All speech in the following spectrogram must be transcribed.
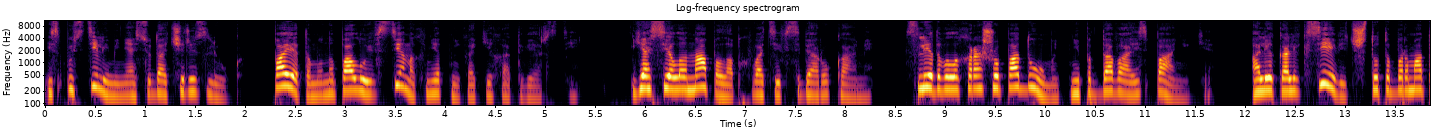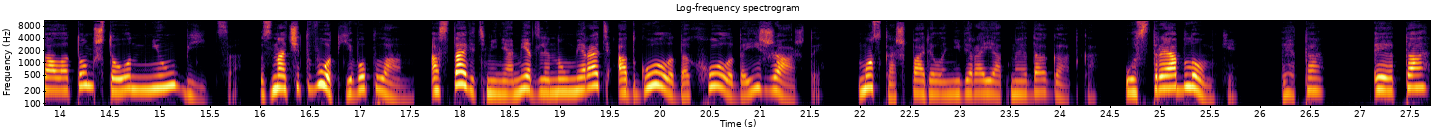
и спустили меня сюда через люк. Поэтому на полу и в стенах нет никаких отверстий. Я села на пол, обхватив себя руками. Следовало хорошо подумать, не поддаваясь панике. Олег Алексеевич что-то бормотал о том, что он не убийца. Значит, вот его план — оставить меня медленно умирать от голода, холода и жажды. Мозг ошпарила невероятная догадка. Острые обломки. Это... это...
